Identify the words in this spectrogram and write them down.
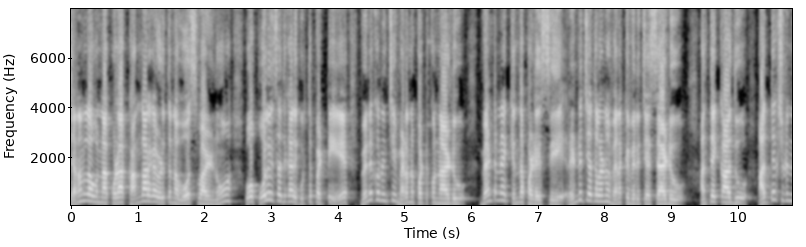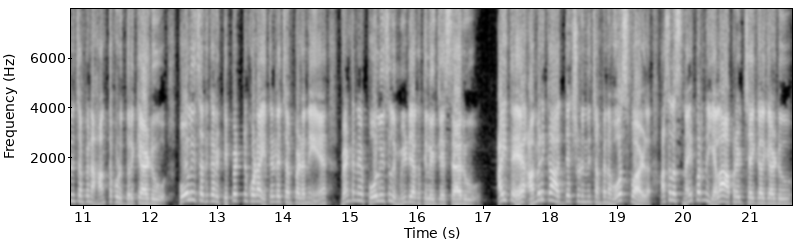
జనంలో ఉన్నా కూడా కంగారుగా వెళుతున్న ఓస్వాల్ను ఓ పోలీస్ అధికారి గుర్తుపట్టి వెనుక నుంచి మెడను పట్టుకున్నాడు. వెంటనే కింద పడేసి రెండు చేతులను వెనక్కి విరిచేశాడు. అంతేకాదు అధ్యక్షుడిని చంపిన హంతకుడు దొరికాడు. పోలీస్ అధికారి టిపెట్ను కూడా ఇతడే చంపాడని వెంటనే పోలీసులు మీడియాకు తెలియజేశారు. అయితే అమెరికా అధ్యక్షుడిని చంపిన ఓస్వాల్డ్ అసలు స్నైపర్ను ఎలా ఆపరేట్ చేయగలిగాడు?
